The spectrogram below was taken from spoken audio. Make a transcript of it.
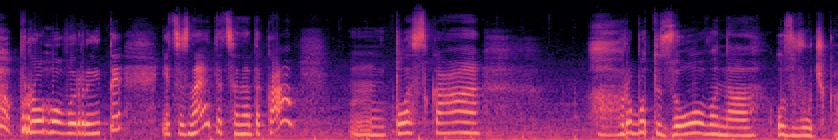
проговорити. І це знаєте, це не така пласка роботизована озвучка.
